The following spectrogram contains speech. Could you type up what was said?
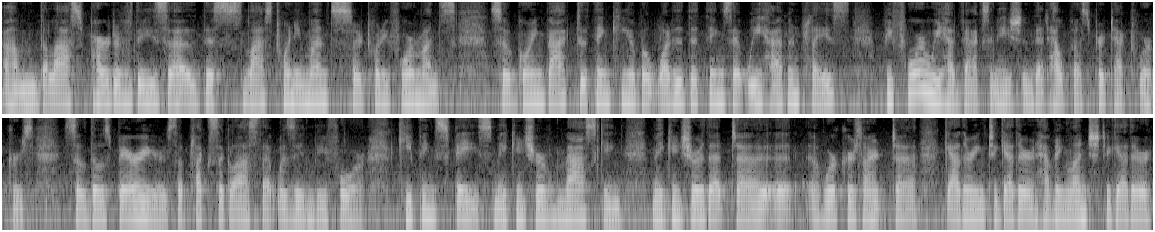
um, the last part of these uh, this last 20 months or 24 months. So going back to thinking about what are the things that we have in place before we had vaccination that help us protect workers. So those barriers, the plexiglass that was in before, keeping space, making sure masking, making sure that uh, uh, workers aren't uh, gathering together and having lunch together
